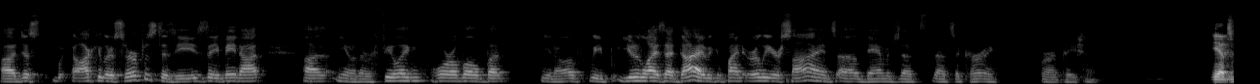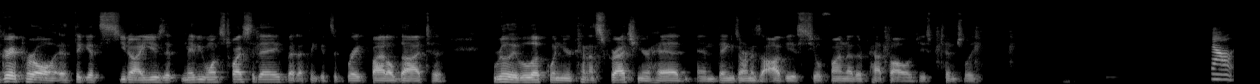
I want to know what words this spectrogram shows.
uh, just ocular surface disease, they may not, uh, you know, they're feeling horrible, but you know, if we utilize that dye, we can find earlier signs of damage that's that's occurring for our patients. Yeah, it's a great pearl. I think it's, you know, I use it maybe once, twice a day, but I think it's a great vital dye to really look when you're kind of scratching your head and things aren't as obvious, you'll find other pathologies potentially. Now,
